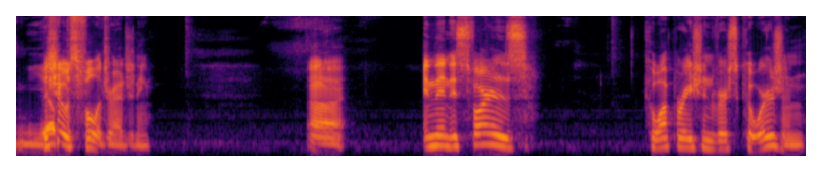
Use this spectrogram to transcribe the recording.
The Yep. show's full of tragedy. Uh, and then as far as cooperation versus coercion,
